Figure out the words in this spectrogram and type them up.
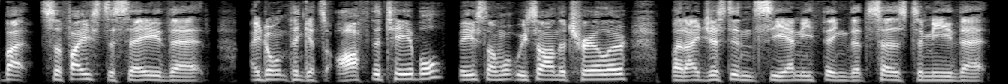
But suffice to say that I don't think it's off the table based on what we saw in the trailer, but I just didn't see anything that says to me that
